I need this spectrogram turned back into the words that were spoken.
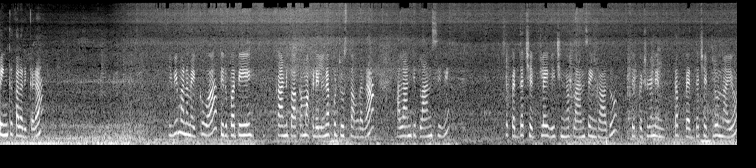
పింక్ కలర్ ఇక్కడ. ఇవి మనం ఎక్కువ తిరుపతి కాణిపాకం అక్కడ వెళ్ళినప్పుడు చూస్తాం కదా. అలాంటి ప్లాంట్స్ ఇవి. సో పెద్ద చెట్లు ఇవి. చిన్న ప్లాంట్స్ ఏం కాదు. సో ఇక్కడ చూడండి ఎంత పెద్ద చెట్లు ఉన్నాయో.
